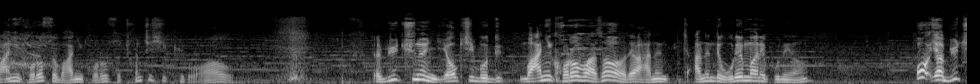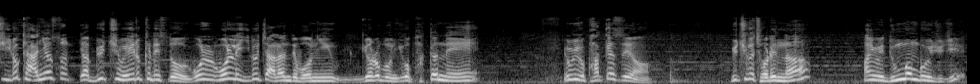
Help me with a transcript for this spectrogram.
많이 걸었어, 많이 걸었어. 1070km. 아우. 자, 뮤츠는 역시 뭐, 늦- 많이 걸어봐서 내가 아는, 아는데 오랜만에 보네요. 어, 야, 뮤츠 이렇게 아니었어. 야, 뮤츠 왜 이렇게 됐어? 월, 원래 이러지 않았는데, 원이. 여러분, 이거 바뀌었네. 여기 이거 바뀌었어요. 뮤츠가 저랬나? 아니, 왜 눈만 보여주지?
